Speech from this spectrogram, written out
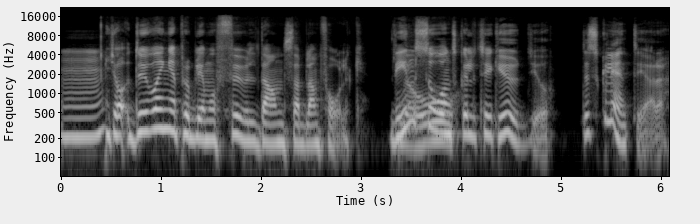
Mm. Ja, du har inga problem att fuldansa bland folk. Din Jo, son skulle tycka... Gud, jo. Det skulle jag inte göra.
